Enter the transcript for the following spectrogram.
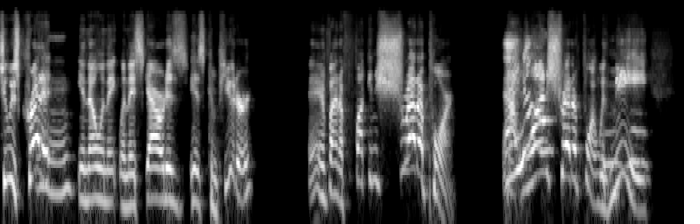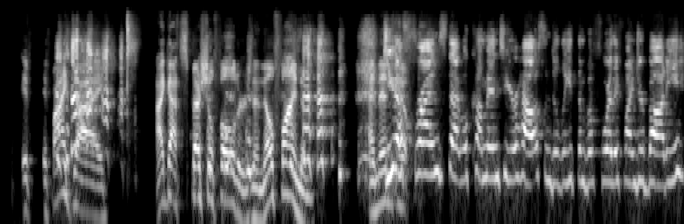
to his credit, Mhm. you know, when they when they scoured his his computer, they didn't find a fucking shred of porn. Not one shred of porn. With me, if if I die, I got special folders and they'll find them. And then Do you you have know- friends that will come into your house and delete them before they find your body?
